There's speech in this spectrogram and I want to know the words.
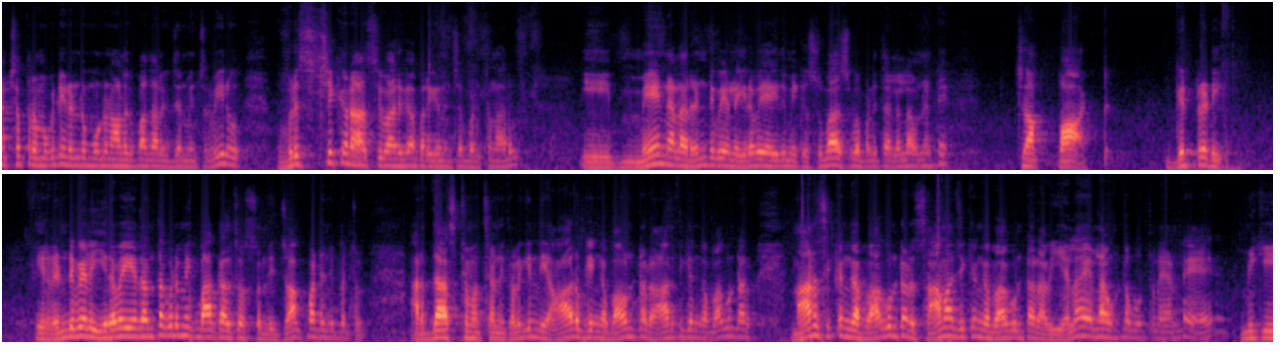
నక్షత్రం ఒకటి రెండు మూడు నాలుగు పాదాలకు జన్మించిన వీరు వృశ్చిక రాశి వారిగా పరిగణించబడుతున్నారు. ఈ మే నెల రెండు వేల ఇరవై ఐదు మీకు శుభాశుభ ఫలితాలు ఎలా ఉన్నాయంటే జాక్పాట్. గెట్ రెడీ. ఈ రెండు వేల ఇరవై ఐదు అంతా కూడా మీకు బాగా కలిసి వస్తుంది. జాక్పాట్ అని చెప్పచ్చు అర్ధాష్టమత్సాన్ని తొలగింది. ఆరోగ్యంగా బాగుంటారు ఆర్థికంగా బాగుంటారు మానసికంగా బాగుంటారు సామాజికంగా బాగుంటారు. అవి ఎలా ఎలా ఉండబోతున్నాయి అంటే మీకు ఈ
